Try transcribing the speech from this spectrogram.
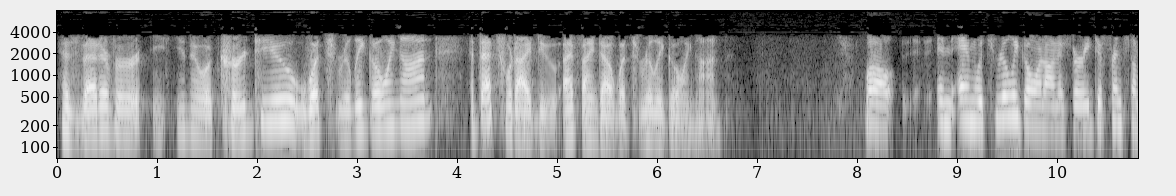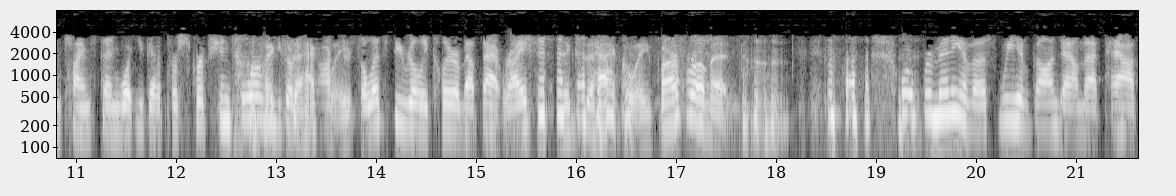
Has that ever, you know, occurred to you? What's really going on? And that's what I do. I find out what's really going on. Well, and and what's really going on is very different sometimes than what you get a prescription for oh, when you go to the doctor. So let's be really clear about that, right? exactly. Far from it. well, for many of us, we have gone down that path.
